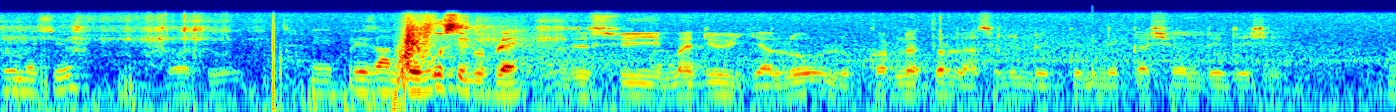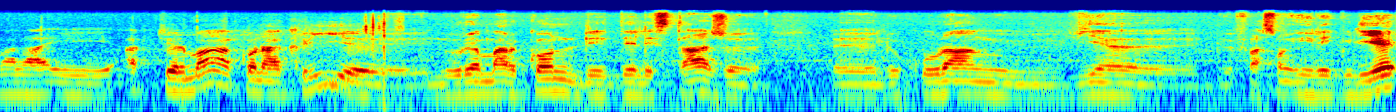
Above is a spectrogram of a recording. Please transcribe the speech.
Bonjour monsieur. Bonjour. Et Présentez-vous s'il vous plaît. Je suis Madiou Diallo, le coordinateur de la cellule de communication DDG. Voilà, et actuellement à Conakry, euh, nous remarquons des délestages. euh, le courant vient de façon irrégulière.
